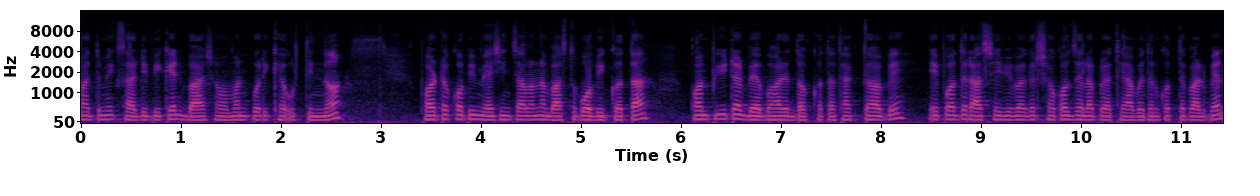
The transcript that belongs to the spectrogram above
মাধ্যমিক সার্টিফিকেট বা সমমান পরীক্ষায় উত্তীর্ণ। ফটোকপি, মেশিন চালানো, বাস্তব অভিজ্ঞতা, কম্পিউটার ব্যবহারের দক্ষতা থাকতে হবে। এ পদে রাজশাহী বিভাগের সকল জেলা প্রার্থী আবেদন করতে পারবেন।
